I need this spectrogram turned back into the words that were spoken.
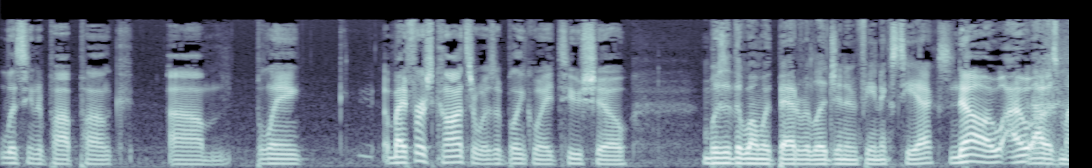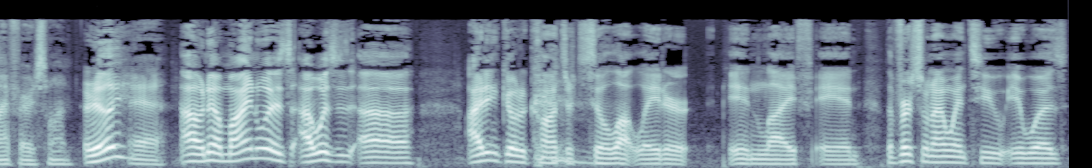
listening to pop punk. Um, Blink. My first concert was a Blink One Eight Two show. Was it the one with Bad Religion and Fenix TX? No, I, that was my first one. really. Yeah. Oh no, mine was I was uh I didn't go to concerts till a lot later in life, and the first one I went to it was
